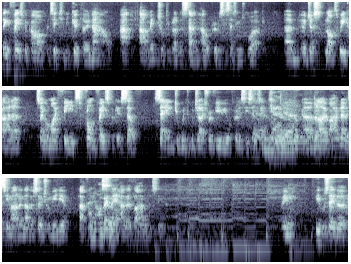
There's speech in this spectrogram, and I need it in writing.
I think Facebook are particularly good though now at, at making sure people understand how privacy settings work. Um, uh, just last week I had a something on my feeds from Facebook itself saying, would, would you like to review your privacy settings? Yeah. Yeah. Um, and I, I have never seen that on another social media platform. And They may have it, but I haven't seen it. I mean, people say that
